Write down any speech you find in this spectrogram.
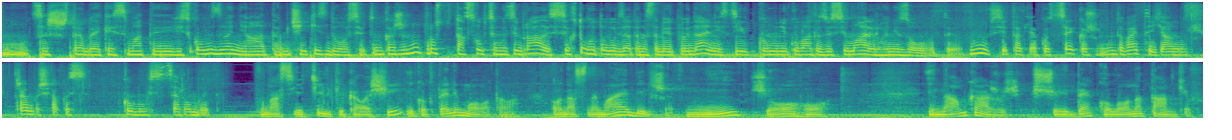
Ну це ж треба якесь мати військове звання там чи якийсь досвід. Він каже: ну просто так з хлопцями зібрались. Хто готовий взяти на себе відповідальність і комунікувати з усіма і організовувати? Ну всі так якось це кажу. Ну давайте я ну треба ж якось комусь це робити. В нас є тільки калаші і коктейлі Молотова. У нас немає більше нічого. І нам кажуть, що йде колона танків.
